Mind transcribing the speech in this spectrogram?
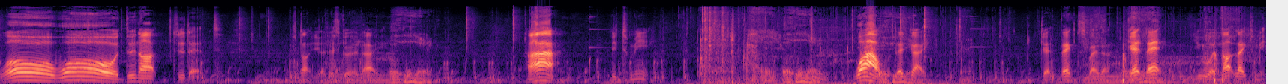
whoa, whoa, do not do that. If not, you're just gonna die. Ah! Hit me. Wow, that guy. Get back, spider. Get back. You are not like me.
